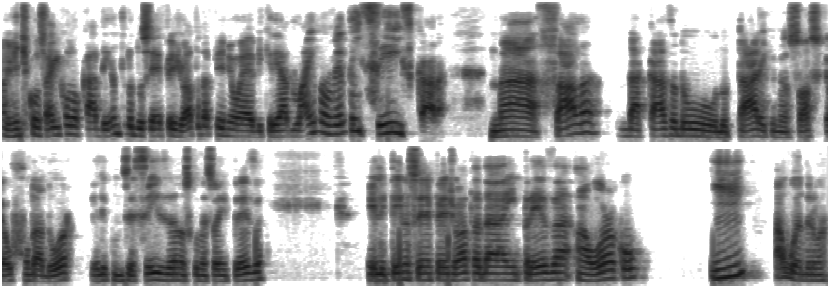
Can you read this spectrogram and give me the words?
a gente consegue colocar dentro do CNPJ da PM Web, criado lá em 96, cara, na sala da casa do, do Tarek, meu sócio, que é o fundador. Ele, com 16 anos, começou a empresa. Ele tem no CNPJ da empresa a Oracle e a Wonderman.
